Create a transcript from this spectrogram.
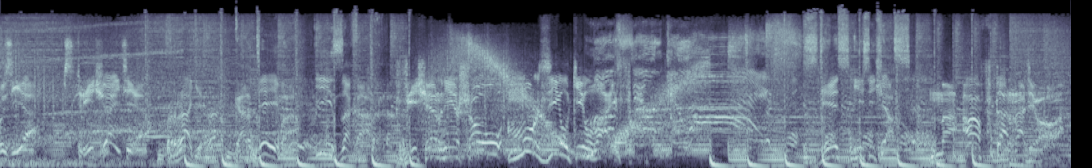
Друзья, встречайте Брагин, Гордеева и Захар. Вечернее шоу «Мурзилки лайф». Здесь и сейчас на Авторадио.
